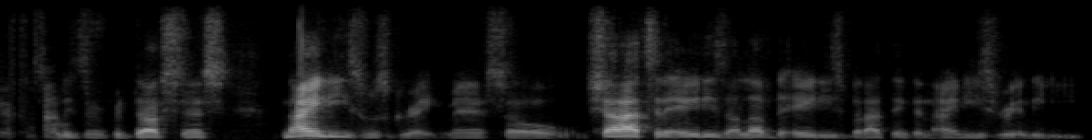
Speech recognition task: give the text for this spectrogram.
different and productions. 90s was great, man. So shout out to the 80s. I love the 80s, but I think the 90s really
